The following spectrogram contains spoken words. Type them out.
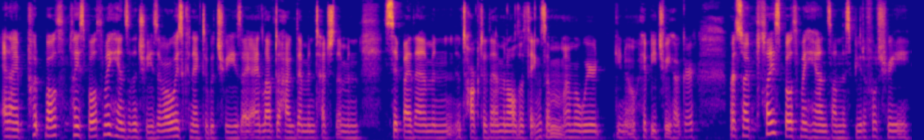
And I put both, placed both my hands on the trees. I've always connected with trees. I, I love to hug them and touch them and sit by them and, and talk to them and all the things. I'm, I'm a weird, you know, hippie tree hugger. But so I placed both my hands on this beautiful tree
